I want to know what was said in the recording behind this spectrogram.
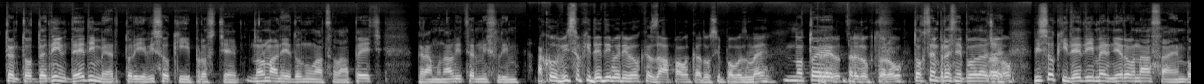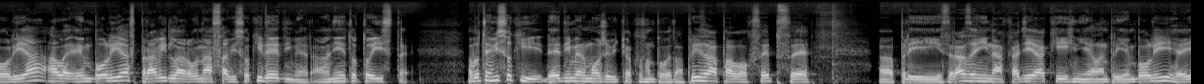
tento dedi- dedimer, ktorý je vysoký, proste normálne je do 0,5 gramu na liter, myslím. Ako vysoký dedimer je veľká zápalka, to si povedzme. No to pre, je- pre doktorov. To chcem presne povedať, Áno. že vysoký dedimer nerovná sa embolia, ale embolia z pravidla rovná sa vysoký dedimer, ale nie je to to isté. Lebo ten vysoký dedimer môže byť, ako som povedal, pri zápaloch, sepse, a pri zrazeninách kadejakých, nie len pri embolii, hej.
